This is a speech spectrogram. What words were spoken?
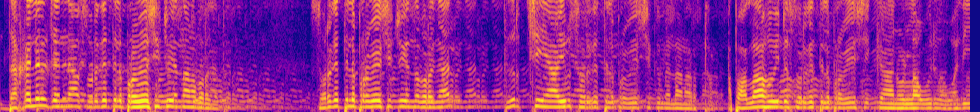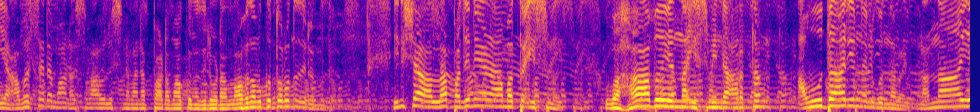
ദഖലൽ ജന്ന സ്വർഗത്തിൽ പ്രവേശിച്ചു എന്നാണ് പറഞ്ഞത്. സ്വർഗത്തിൽ പ്രവേശിച്ചു എന്ന് പറഞ്ഞാൽ തീർച്ചയായും സ്വർഗത്തിൽ പ്രവേശിക്കുമെന്നാണ് അർത്ഥം. അപ്പൊ അള്ളാഹുവിന്റെ സ്വർഗത്തിൽ പ്രവേശിക്കാനുള്ള ഒരു വലിയ അവസരമാണ് അസ്മാവുലുസ്നെ മനഃപ്പാടമാക്കുന്നതിലൂടെ അള്ളാഹു നമുക്ക് തുറന്നു തരുന്നത്. ഇൻഷാ അല്ല പതിനേഴാമത്തെ ഇസ്മ. വഹാബ് എന്ന ഇസ്മിന്റെ അർത്ഥം ഔദാര്യം നൽകുന്നവൻ നന്നായി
